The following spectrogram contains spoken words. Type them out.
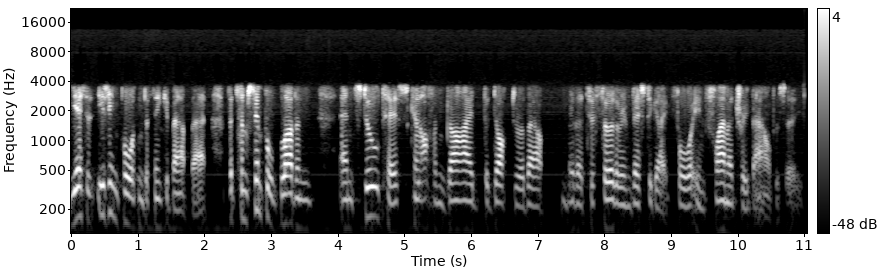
yes, it is important to think about that. But some simple blood and, and stool tests can often guide the doctor about whether to further investigate for inflammatory bowel disease.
